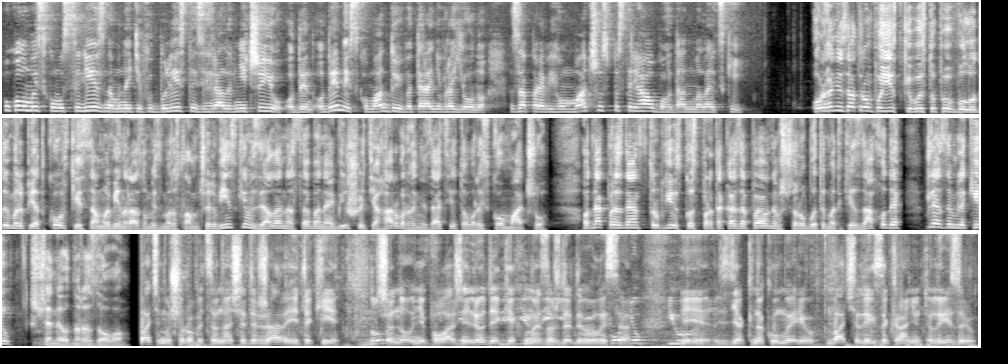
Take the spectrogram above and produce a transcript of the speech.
У Коломийському селі знамениті футболісти зіграли в нічию 1-1 із командою ветеранів району. За перебігом матчу спостерігав Богдан Малецький. Організатором поїздки виступив Володимир П'ятковський. Саме він разом із Мирославом Червінським взяли на себе найбільший тягар в організації товариського матчу. Однак президент Струбківського Спартака запевнив, що робитиме такі заходи для земляків ще неодноразово. Бачимо, що робиться в нашій державі, і такі шановні поважні люди, яких ми завжди дивилися і як на кумирів, бачили їх з екранів телевізорів.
